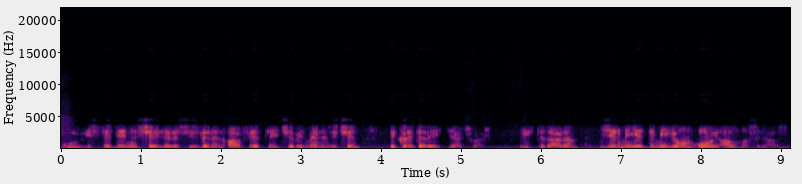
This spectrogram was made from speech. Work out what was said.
bu istediğiniz şeyleri sizlerin afiyetle içebilmeniz için bir kritere ihtiyaç var. İktidarın 27 milyon oy alması lazım.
